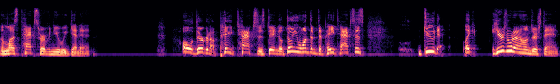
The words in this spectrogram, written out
unless tax revenue we get in. Oh, they're going to pay taxes, Daniel. Don't you want them to pay taxes? Dude, like, here's what I don't understand.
